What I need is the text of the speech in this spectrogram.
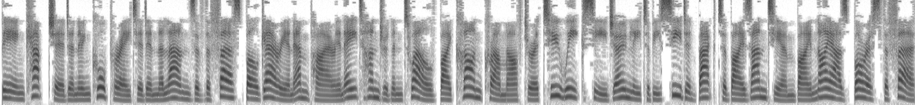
being captured and incorporated in the lands of the First Bulgarian Empire in 812 by Khan Krum after a two-week siege only to be ceded back to Byzantium by Knyaz Boris I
